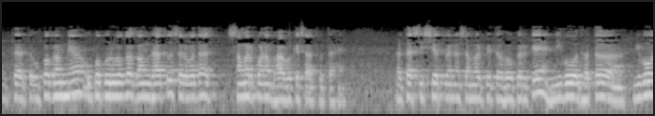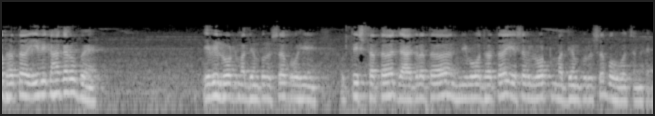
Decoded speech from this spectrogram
अर्थात तो उपगम्य, उपपूर्वक गम धातु सर्वदा समर्पण भाव के साथ होता है। अर्थात शिष्यत्व न समर्पित होकर के निबोधत निबोधत, ये भी कहाँ का रूप है? ये भी लोट मध्यम पुरुष सब वही उत्तिष्ठत, जागृत, निबोधत, ये सब लोट मध्यम पुरुष बहुवचन है।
